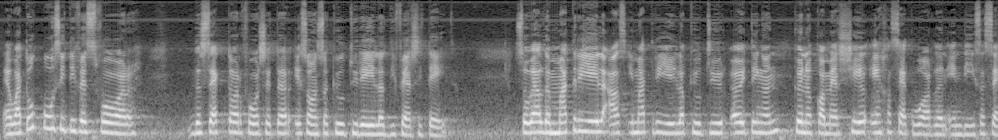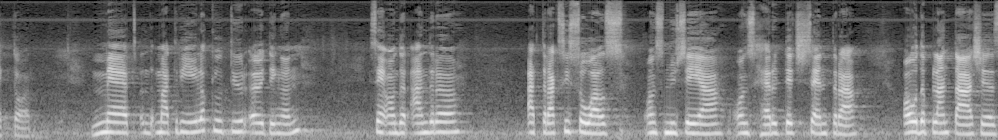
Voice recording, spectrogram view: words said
En wat ook positief is voor de sector, voorzitter, is onze culturele diversiteit. Zowel de materiële als immateriële cultuuruitingen kunnen commercieel ingezet worden in deze sector. Met materiële cultuuruitingen zijn onder andere attracties zoals ons musea, ons heritage centra, oude plantages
